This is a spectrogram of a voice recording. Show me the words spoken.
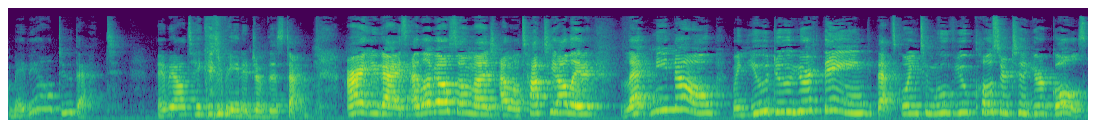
maybe I'll do that. Maybe I'll take advantage of this time. All right, you guys, I love y'all so much. I will talk to y'all later. Let me know when you do your thing that's going to move you closer to your goals.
